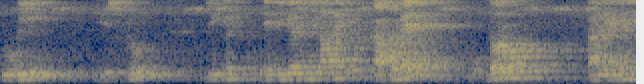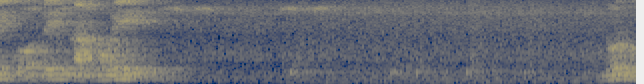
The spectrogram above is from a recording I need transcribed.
কুড়ি ইস টু জিজ্ঞেস এই জিজ্ঞাসা মানে কি কাপড়ের দৈর্ঘ্য। তাহলে এখানে লিখব, অতএব কাপড়ের দৈর্ঘ্য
